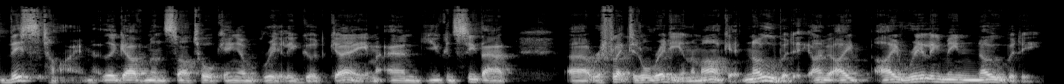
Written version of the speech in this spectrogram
this time, the governments are talking a really good game, and you can see that uh, reflected already in the market. Nobody, I, I, I really mean nobody,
